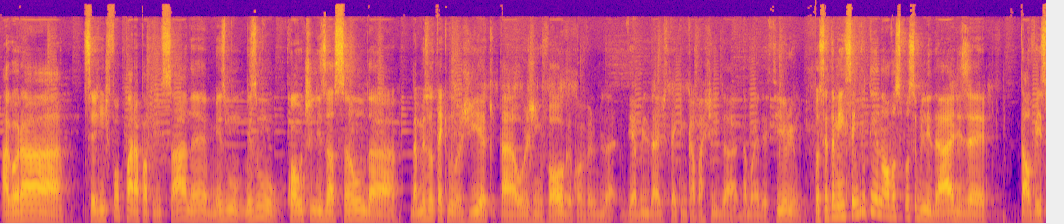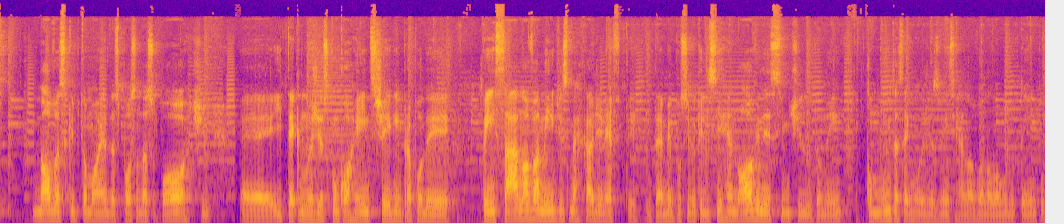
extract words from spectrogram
Agora, se a gente for parar para pensar, né, mesmo, mesmo com a utilização da, da mesma tecnologia que está hoje em voga, com a viabilidade técnica a partir da, da moeda Ethereum, você também sempre tem novas possibilidades, é, talvez novas criptomoedas possam dar suporte é, e tecnologias concorrentes cheguem para poder pensar novamente esse mercado de NFT. Então é bem possível que ele se renove nesse sentido também, como muitas tecnologias vêm se renovando ao longo do tempo,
